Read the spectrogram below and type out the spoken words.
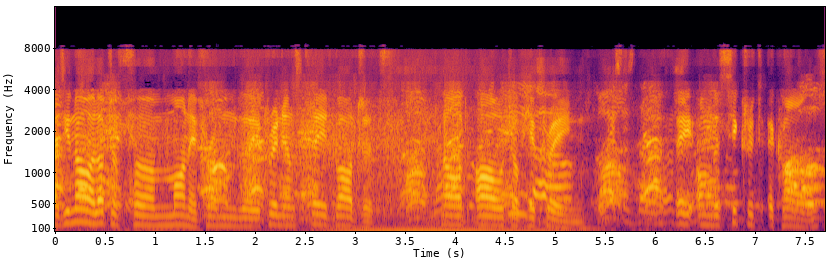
As you know, a lot of uh, money from the Ukrainian state budget, not out of Ukraine. They own the secret accounts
